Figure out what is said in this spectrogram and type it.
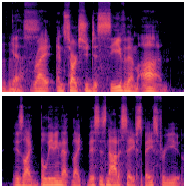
Mm-hmm. Yes. right? And starts to deceive them on is like believing that like this is not a safe space for you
